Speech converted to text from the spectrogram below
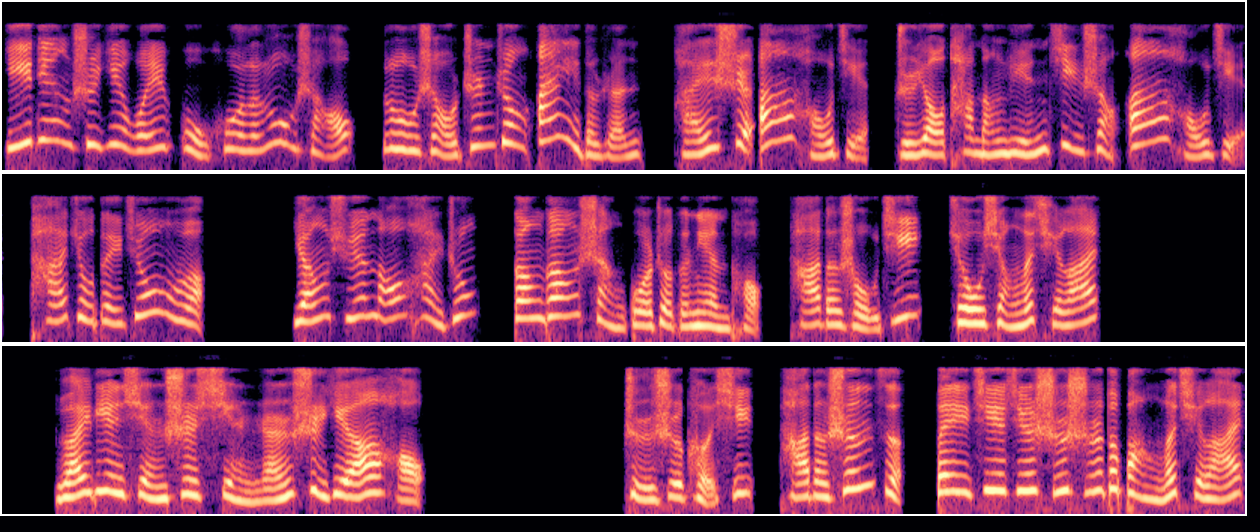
一定是叶维蛊惑了陆少。陆少真正爱的人还是安好姐，只要他能联系上安好姐，他就得救了。杨雪脑海中。刚刚闪过这个念头，他的手机就响了起来。来电显示显然是叶安好，只是可惜他的身子被结结实实的绑了起来，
